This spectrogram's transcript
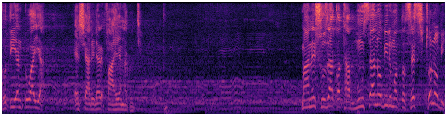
খতিয়ান, টোয়াইয়া এসে আর এটার ফাহিয়ানা করছে। মানে সোজা কথা, মুসা নবীর মতো শ্রেষ্ঠ নবী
